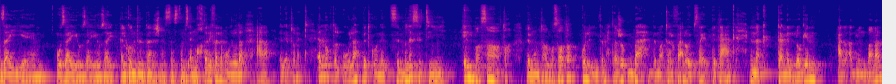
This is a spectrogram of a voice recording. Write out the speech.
زي وزي وزي وزي ال content management systems المختلفة اللي موجودة على الإنترنت. النقطة الأولى بتكون ال simplicity البساطة. بمنتهى البساطة كل اللي انت محتاجه بعد ما ترفع ال website بتاعك إنك تعمل login على ال admin panel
